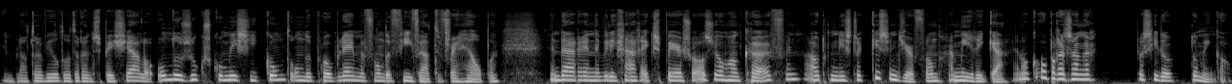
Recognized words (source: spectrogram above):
En Blatter wil dat er een speciale onderzoekscommissie komt om de problemen van de FIFA te verhelpen. En daarin wil hij graag experts zoals Johan Cruijff en oud-minister Kissinger van Amerika. En ook operazanger Placido Domingo.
